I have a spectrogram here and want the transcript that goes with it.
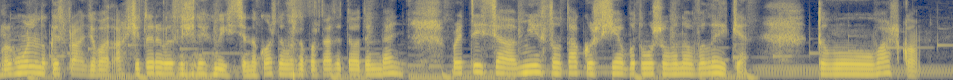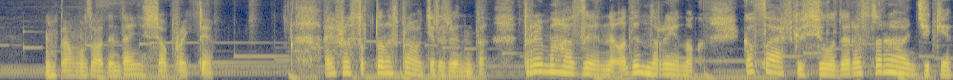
Прогулянок і справді от, аж чотири визначених місця. На кожне можна потратити один день. Пройтися містом також є, бо тому що воно велике. Тому важко там за один день все пройти. А інфраструктура справді розвинута. Три магазини, один ринок, кафешки всюди, ресторанчики,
